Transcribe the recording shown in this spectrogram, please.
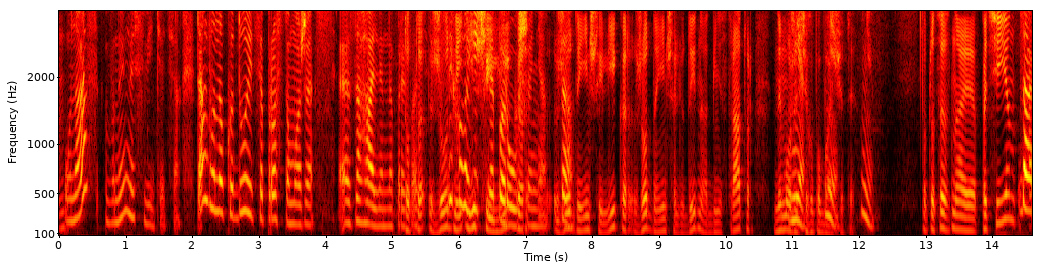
Угу. У нас вони не світяться. Там воно кодується просто може е, загальним, наприклад, Тобто жодний психологічне інший порушення. лікар, жодний інший лікар, жодна інша людина, адміністратор не може Ні, цього побачити. Ні. Тобто це знає пацієнт Да.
